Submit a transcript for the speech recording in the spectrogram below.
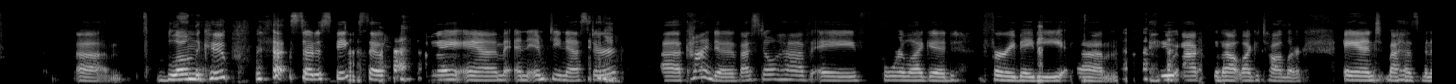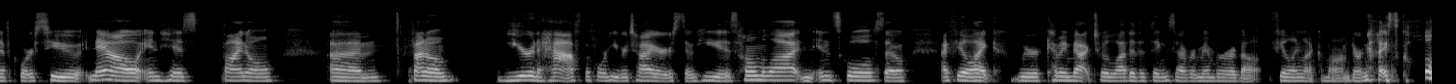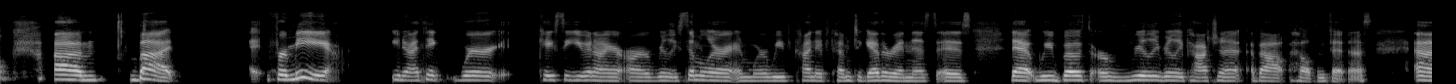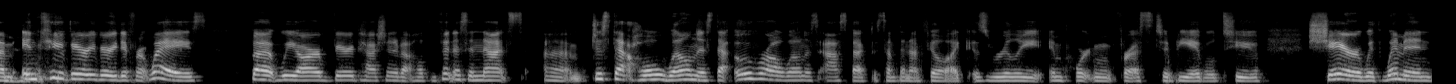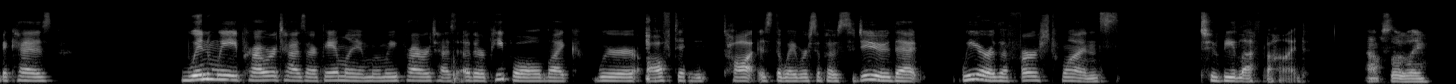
um, blown the coop, so to speak. So I am an empty nester. Uh, kind of. I still have a four-legged furry baby um, who acts about like a toddler, and my husband, of course, who now in his final um, final year and a half before he retires. So he is home a lot and in school. So I feel like we're coming back to a lot of the things I remember about feeling like a mom during high school. um, but eh, for me, you know, I think where Kasey, you and I are, are, really similar, and where we've kind of come together in this is that we both are really, really passionate about health and fitness um, mm-hmm. in two very, very different ways. But we are very passionate about health and fitness, and that's um, just that whole wellness, that overall wellness aspect is something I feel like is really important for us to be able to share with women because when we prioritize our family and when we prioritize other people, like we're often taught is the way we're supposed to do, that we are the first ones to be left behind. Absolutely.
